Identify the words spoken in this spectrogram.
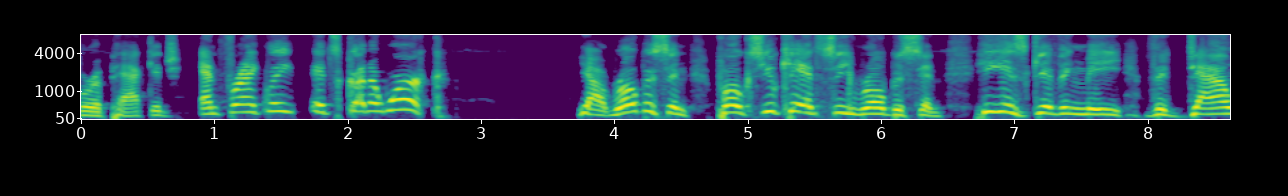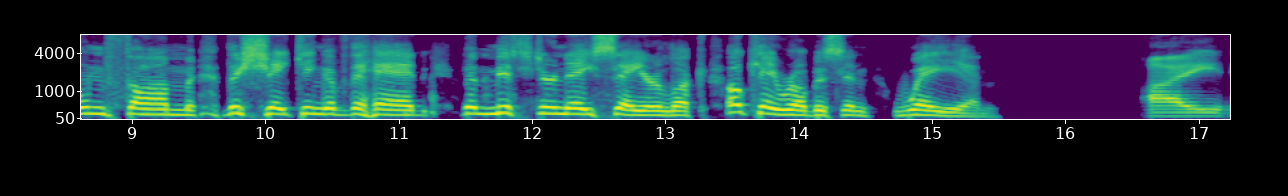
for a package. And frankly, it's going to work. Yeah, Robison, folks, you can't see Robison. He is giving me the down thumb, the shaking of the head, the Mr. Naysayer look. Okay, Robison, weigh in. I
